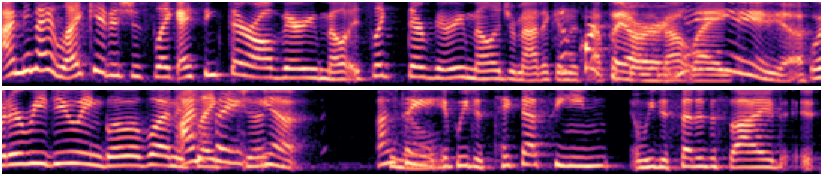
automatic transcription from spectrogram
I mean, I like it. It's just like I think they're all very mel. It's like they're very melodramatic in Of this episode they are. about Yeah, like, yeah, yeah, what are we doing? Blah blah blah. And it's I'm like saying just yeah. I'm saying know. if we just take that scene and we just set it aside it,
